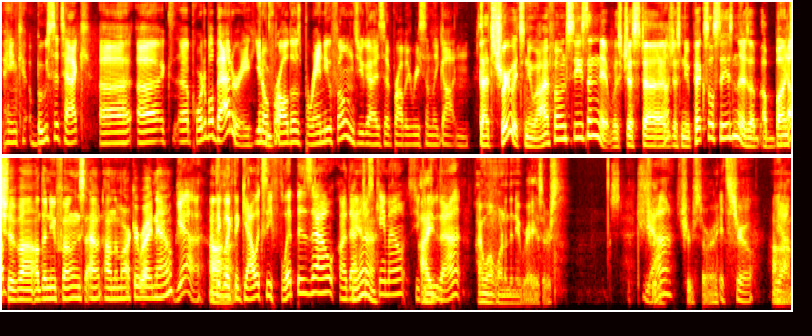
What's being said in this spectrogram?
pink BoosaTech uh, uh, uh, portable battery, you know, for all those brand new phones you guys have probably recently gotten. That's true. It's new iPhone season. It was just uh, it was just new Pixel season. There's a, a bunch Yep. of uh, other new phones out on the market right now. Yeah. I think like the Galaxy Flip is out. Uh, that yeah. just came out. So you can I- do that. I want one of the new Razrs. True, Yeah? true story. It's true. Yeah.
